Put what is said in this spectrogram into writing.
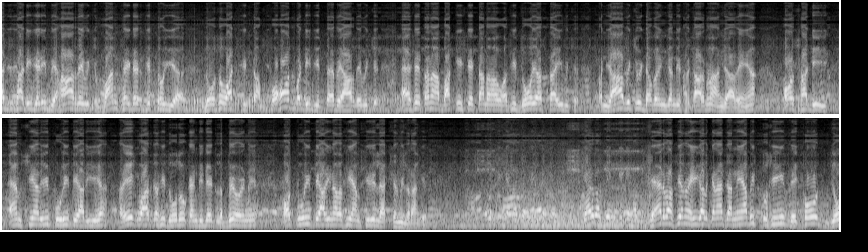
ਅੱਜ ਸਾਡੀ ਜਿਹੜੀ ਬਿਹਾਰ ਦੇ ਵਿੱਚ ਵਨ ਸਾਈਡਡ ਜਿੱਤ ਹੋਈ ਹੈ 208 ਸੀਟਾਂ, ਬਹੁਤ ਵੱਡੀ ਜਿੱਤ ਹੈ ਬਿਹਾਰ ਦੇ ਵਿੱਚ। ਐਸੇ ਤਰ੍ਹਾਂ ਬਾਕੀ ਸਟੇਟਾਂ ਦਾ ਅਸੀਂ 2027 ਵਿੱਚ ਪੰਜਾਬ ਵਿੱਚ ਵੀ ਡਬਲ ਇੰਜਨ ਦੀ ਸਰਕਾਰ ਬਣਾਉਣ ਜਾ ਰਹੇ ਹਾਂ। ਔਰ ਸਾਡੀ ਐਮਸੀਆਂ ਦੀ ਵੀ ਪੂਰੀ ਤਿਆਰੀ ਹੈ। ਹਰੇਕ ਵਾਰ 'ਚ ਅਸੀਂ ਦੋ ਦੋ ਕੈਂਡੀਡੇਟ ਲੱਭੇ ਹੋਏ ਨੇ। ਔਰ ਪੂਰੀ ਤਿਆਰੀ ਨਾਲ ਅਸੀਂ ਐਮਸੀ ਦੇ ਇਲੈਕਸ਼ਨ ਵੀ ਲੜਾਂਗੇ ਹੋਰ ਕੀ ਕਹਿਣਾ ਚਾਹੁੰਦੇ ਸ਼ਹਿਰ ਵਾਸੀਆਂ ਨੂੰ ਇਹੀ ਗੱਲ ਕਹਿਣਾ ਚਾਹੁੰਦੇ ਆ ਵੀ ਤੁਸੀਂ ਦੇਖੋ ਜੋ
